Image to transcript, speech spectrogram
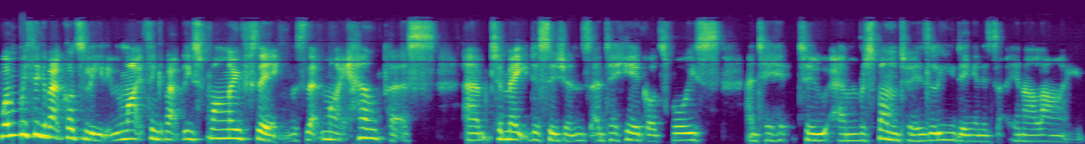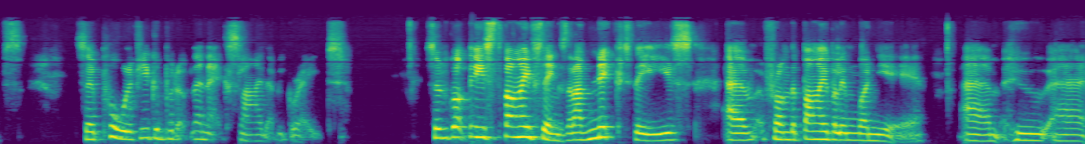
when we think about God's leading, we might think about these five things that might help us um, to make decisions and to hear God's voice and to, to um, respond to his leading in, his, in our lives. So, Paul, if you can put up the next slide, that'd be great. So, we've got these five things, and I've nicked these um, from the Bible in one year. Um, who uh,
